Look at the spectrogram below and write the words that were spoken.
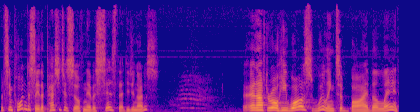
But it's important to see the passage itself never says that. Did you notice? And after all, he was willing to buy the land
